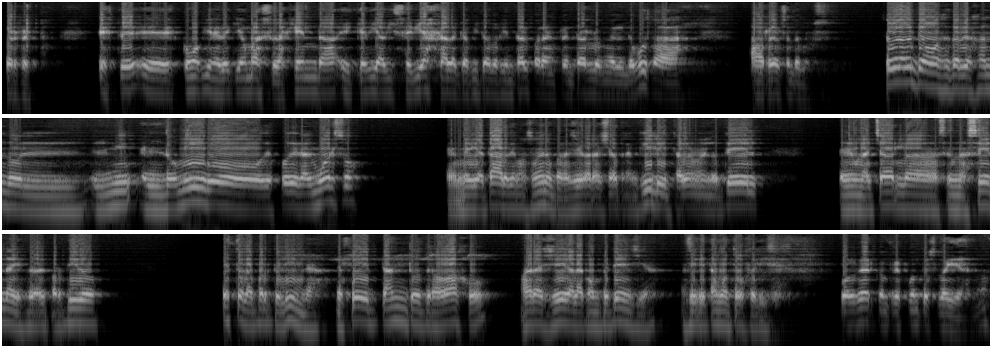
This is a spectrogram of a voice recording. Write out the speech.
Perfecto. Este, eh, ¿Cómo viene de aquí a más la agenda? Eh, ¿Qué día se viaja a la capital oriental para enfrentarlo en el debut a, a Real Santa Cruz? Seguramente vamos a estar viajando el, el el domingo después del almuerzo, en media tarde más o menos, para llegar allá tranquilo, instalarnos en el hotel, tener una charla, hacer una cena y esperar el partido. Esto es la parte linda. Después de tanto trabajo, ahora llega la competencia, así que estamos todos felices. Volver con tres puntos es la idea, ¿no?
